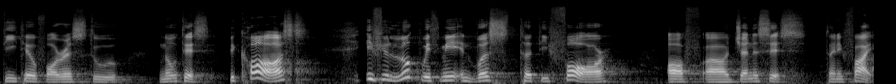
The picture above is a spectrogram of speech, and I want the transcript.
detail for us to notice? Because if you look with me in verse 34 of uh, Genesis 25,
